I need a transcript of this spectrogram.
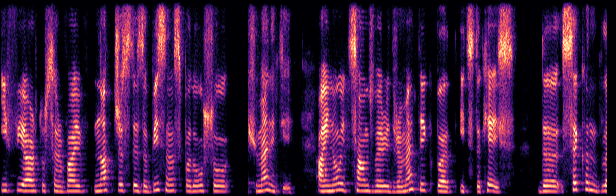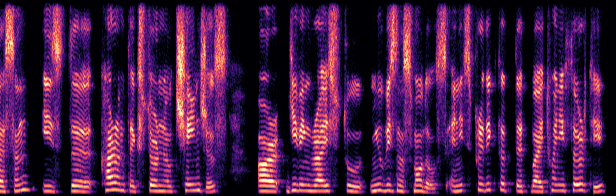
if we are to survive not just as a business but also humanity. I know it sounds very dramatic, but it's the case. The second lesson is the current external changes are giving rise to new business models. And it's predicted that by 2030,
